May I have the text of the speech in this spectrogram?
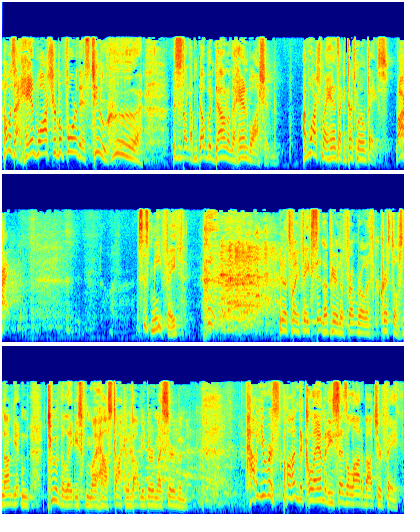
I was a hand washer before this, too. This is like I'm doubling down on the hand washing. I've washed my hands, I can touch my own face. All right. This is me, faith. You know, it's funny, Faith's sitting up here in the front row with Crystal, so now I'm getting two of the ladies from my house talking about me during my sermon. How you respond to calamity says a lot about your faith.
